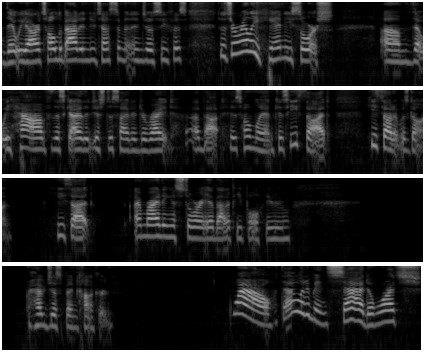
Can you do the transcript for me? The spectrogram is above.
that we are told about in New Testament in Josephus. So it's a really handy source um, that we have this guy that just decided to write about his homeland because he thought he thought it was gone. He thought, I'm writing a story about a people who have just been conquered. Wow, that would have been sad to watch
